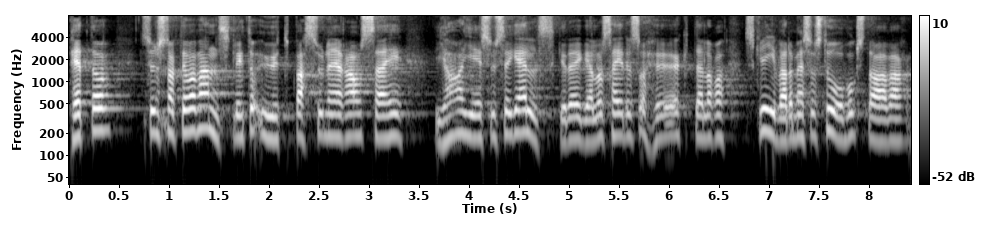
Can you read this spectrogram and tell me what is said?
Peter syntes nok det var vanskelig å utbasunere og si ja, Jesus, jeg elsker deg, eller å si det så høyt, eller å skrive det med så store bokstaver.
